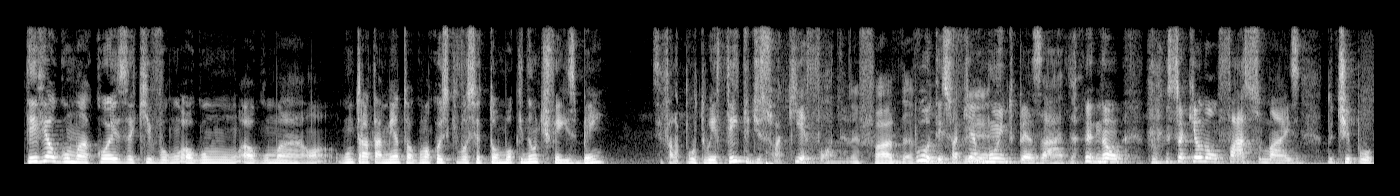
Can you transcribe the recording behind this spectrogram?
Teve alguma coisa que algum alguma algum tratamento, alguma coisa que você tomou que não te fez bem? Você fala, puta, o efeito disso aqui é foda. É foda. Puta, isso aqui é ver. muito pesado. Não, isso aqui eu não faço mais. Do tipo,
